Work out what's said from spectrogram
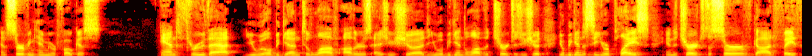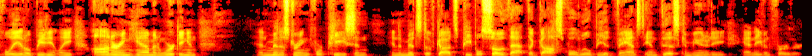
and serving him your focus. And through that, you will begin to love others as you should. You will begin to love the church as you should. You'll begin to see your place in the church to serve God faithfully and obediently, honoring Him and working and, and ministering for peace and in the midst of God's people so that the gospel will be advanced in this community and even further.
